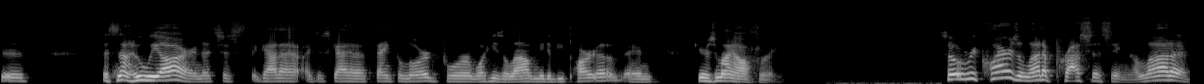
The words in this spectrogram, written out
to, that's not who we are. And that's just, I gotta, I just gotta thank the Lord for what he's allowed me to be part of. And here's my offering. So it requires a lot of processing, a lot of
